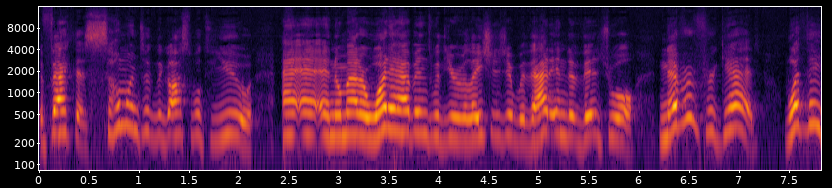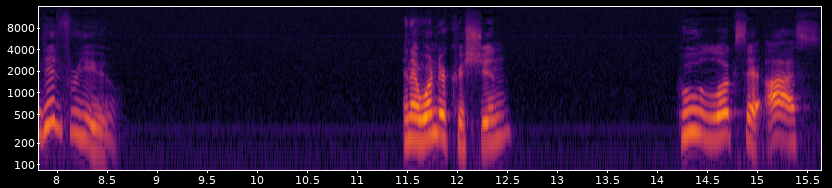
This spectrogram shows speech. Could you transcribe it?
the fact that someone took the gospel to you. And, and, and, no matter what happens with your relationship with that individual, never forget what they did for you. And I wonder, Christian, who looks at us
